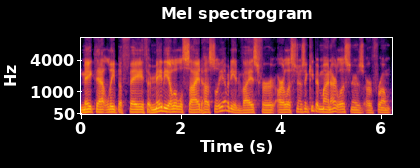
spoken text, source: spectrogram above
make that leap of faith or maybe a little side hustle. You have any advice for our listeners? And keep in mind, our listeners are from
